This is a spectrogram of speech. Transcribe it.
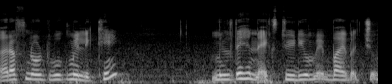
रफ नोटबुक में लिखें। मिलते हैं नेक्स्ट वीडियो में। बाय बच्चों।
